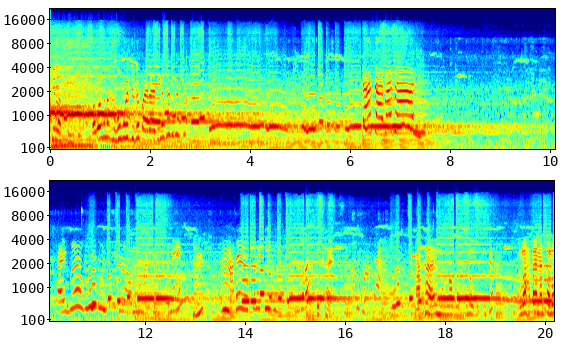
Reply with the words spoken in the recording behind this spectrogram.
কি লাগছে নিতে বাবা ওখানে হাগু করে দিবে পায়রা এদিকে আছে এদিকে কোথায়? মাথা। মাথায়? নোংরা পড়ছিল উপর থেকে। ওগুলো হাতায় না চলো।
